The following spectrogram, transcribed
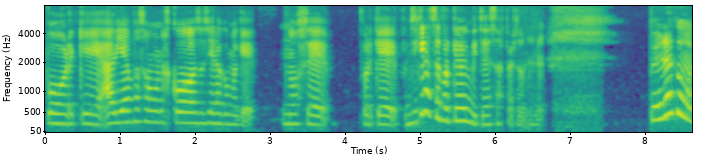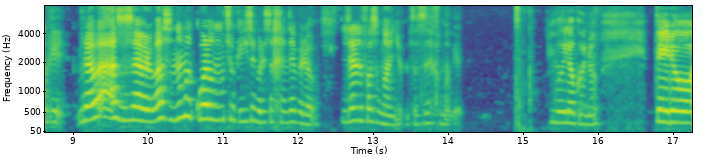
porque habían pasado unas cosas y era como que, no sé, porque ni siquiera sé por qué invité a esas personas, ¿no? Pero era como que, bravazo, o sea, bravazo. No me acuerdo mucho qué hice con esa gente, pero literalmente fue hace un año. Entonces, como que, muy loco, ¿no? Pero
